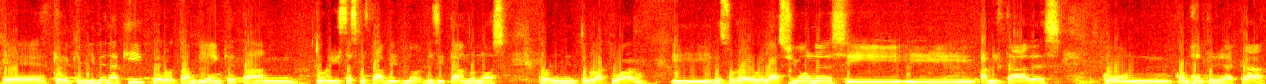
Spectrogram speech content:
eh, que, que, viven aquí, pero también que están turistas que están visitándonos, pueden interactuar y desarrollar relaciones y, y amistades con, con, gente de acá.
